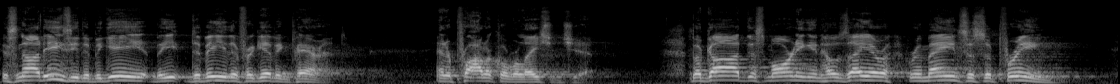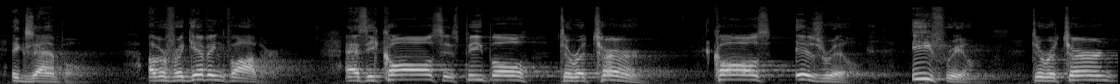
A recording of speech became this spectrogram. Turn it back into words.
it's not easy to, be, be, to be the forgiving parent in a prodigal relationship. But God, this morning in Hosea, remains the supreme example of a forgiving father as he calls his people to return, calls Israel, Ephraim, to return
